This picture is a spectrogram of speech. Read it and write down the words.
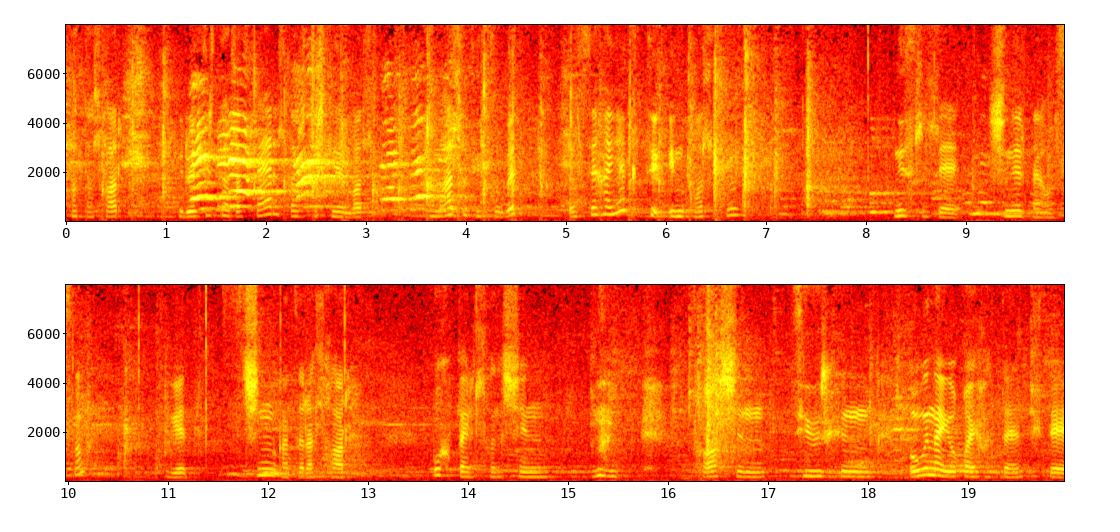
хот болохоор хэрвээ тэр талаас дайралт орж ирэх юм бол хамгаалахад хэцүүгээд улсынхаа яг энэ толд нь нийслэлээ шинээр байгуулсан. Тэгээд шинэ газар болохоор бүх барилга нь шинэ хоошин, цэвэрхэн, өг нь аюу гоё хот байна. Гэхдээ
